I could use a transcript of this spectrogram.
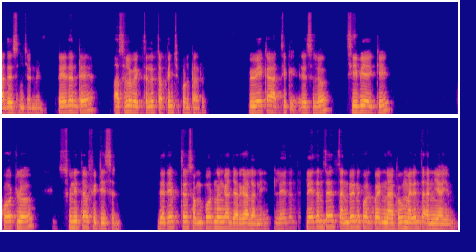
ఆదేశించండి. లేదంటే అసలు వ్యక్తులు తప్పించుకుంటారు. వివేక హత్య కేసులో సిబిఐకి కోర్టులో సునీత పిటిషన్. దర్యాప్తు సంపూర్ణంగా జరగాలని. లేదంటే లేదంటే తండ్రిని కోల్పోయిన నాకు మరింత అన్యాయం.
